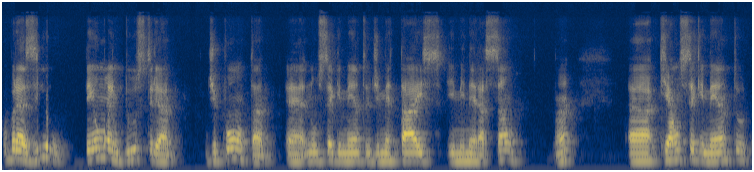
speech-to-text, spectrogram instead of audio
o Brasil tem uma indústria de ponta é, num segmento de metais e mineração, né? uh, que é um segmento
